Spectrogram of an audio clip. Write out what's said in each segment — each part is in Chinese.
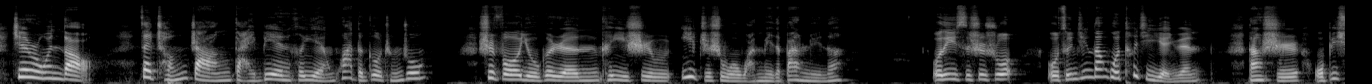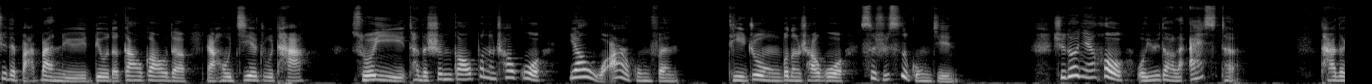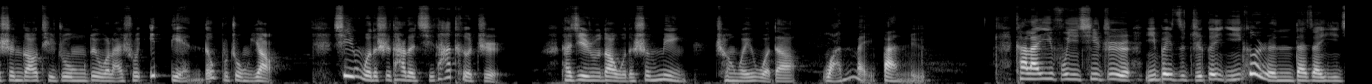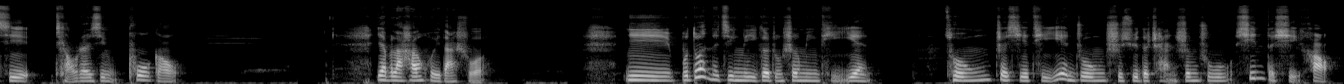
杰瑞问道：“在成长、改变和演化的过程中，是否有个人可以是一直是我完美的伴侣呢？”我的意思是说，我曾经当过特技演员，当时我必须得把伴侣丢得高高的，然后接住他，所以他的身高不能超过幺五二公分，体重不能超过四十四公斤。许多年后，我遇到了艾斯特。他的身高体重对我来说一点都不重要，吸引我的是他的其他特质。他进入到我的生命，成为我的完美伴侣。看来一夫一妻制，一辈子只跟一个人待在一起，挑战性颇高。亚伯拉罕回答说：“你不断的经历各种生命体验，从这些体验中持续的产生出新的喜好，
